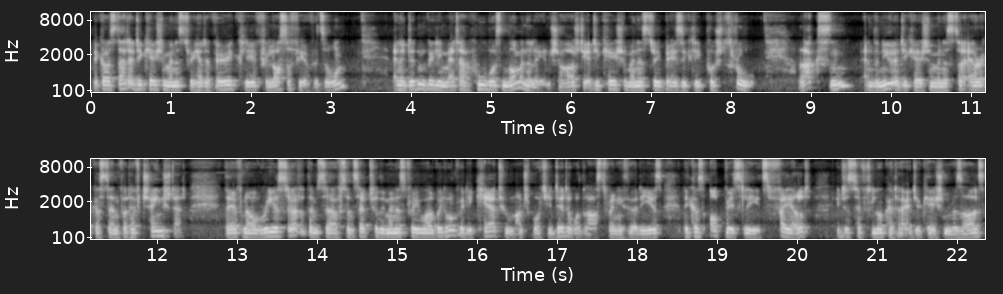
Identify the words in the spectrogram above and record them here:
because that education ministry had a very clear philosophy of its own and it didn't really matter who was nominally in charge. The education ministry basically pushed through. Luxon and the new education minister, Erica Stanford, have changed that. They have now reasserted themselves and said to the ministry, well, we don't really care too much what you did over the last 20, 30 years, because obviously it's failed. You just have to look at our education results.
